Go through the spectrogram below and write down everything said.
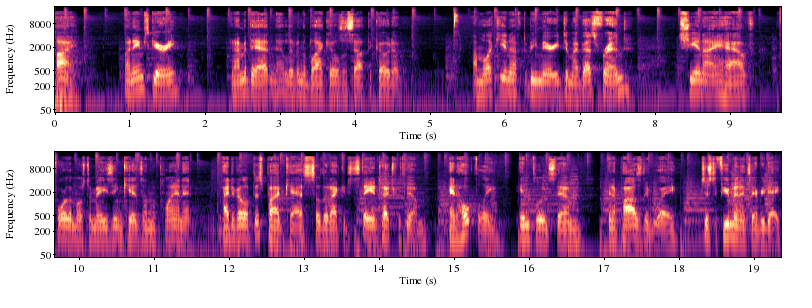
Hi, my name's Gary, and I'm a dad, and I live in the Black Hills of South Dakota. I'm lucky enough to be married to my best friend. She and I have four of the most amazing kids on the planet. I developed this podcast so that I could stay in touch with them and hopefully influence them in a positive way just a few minutes every day.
